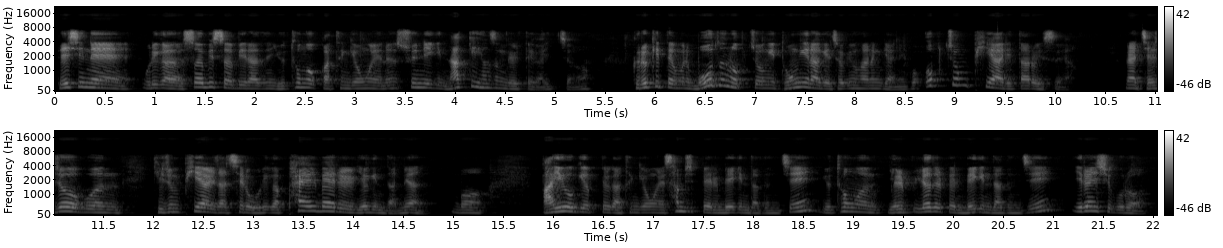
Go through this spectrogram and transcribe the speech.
대신에 우리가 서비스업이라든지 유통업 같은 경우에는 순이익이 낮게 형성될 때가 있죠. 그렇기 때문에 모든 업종이 동일하게 적용하는 게 아니고 업종 PR이 따로 있어요. 그러니까 제조업은 기준 PR 자체로 우리가 8배를 여긴다면 뭐 바이오 기업들 같은 경우에 30배를 매긴다든지 유통은 18배를 매긴다든지 이런 식으로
